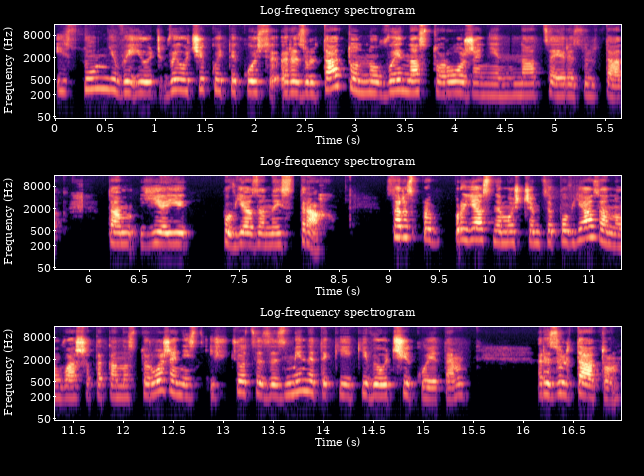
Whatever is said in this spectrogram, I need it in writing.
і сумніви, і ви очікуєте якогось результату, але ви насторожені на цей результат. Там є пов'язаний страх. Зараз прояснимо, з чим це пов'язано, ваша така настороженість, і що це за зміни такі, які ви очікуєте результату.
